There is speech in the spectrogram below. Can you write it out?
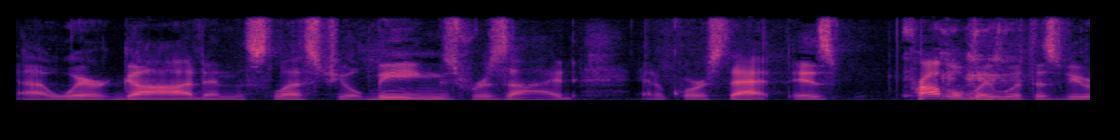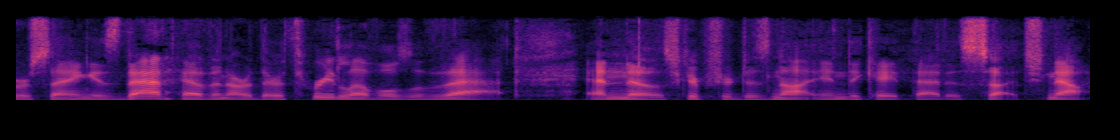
uh, where God and the celestial beings reside. And of course, that is probably what this viewer is saying is that heaven are there three levels of that? And no scripture does not indicate that as such. Now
